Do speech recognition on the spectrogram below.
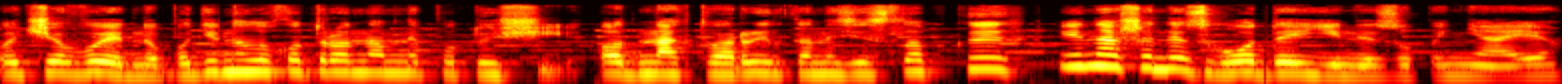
Очевидно, подібне лохотрон нам не по душі, однак тваринка не зі слабких, і наша незгода її не зупиняє.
